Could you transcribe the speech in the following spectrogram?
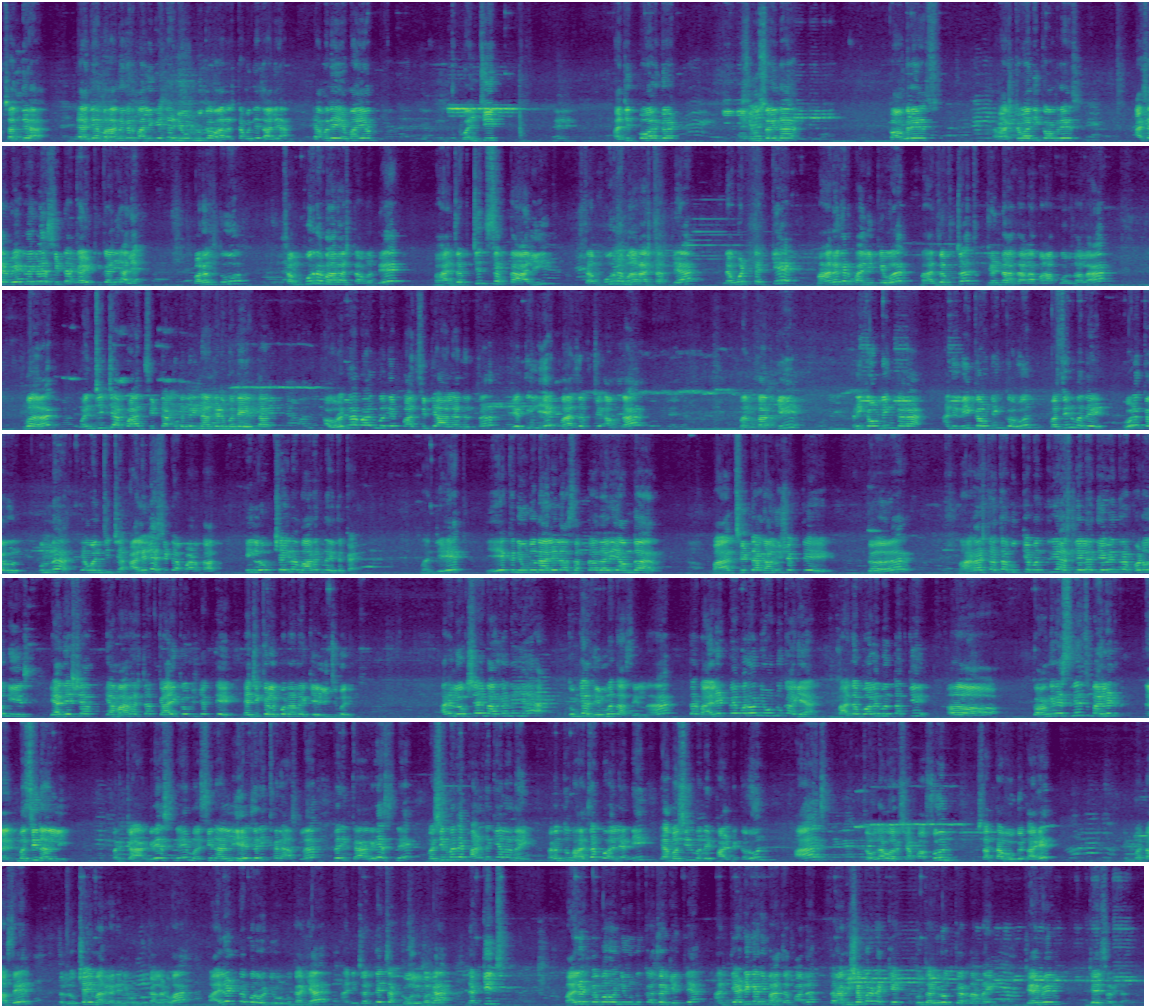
सध्या त्या ज्या महानगरपालिकेच्या निवडणुका महाराष्ट्रामध्ये झाल्या त्यामध्ये M I M Vanchit Ajit Pawar गट शिवसेना काँग्रेस राष्ट्रवादी काँग्रेस अशा वेगवेगळ्या सीटा काही ठिकाणी आल्या. परंतु संपूर्ण महाराष्ट्रामध्ये भाजपचीच सत्ता आली संपूर्ण महाराष्ट्रातल्या नव्वद टक्के महानगरपालिकेवर भाजपचाच झेंडा झाला महापौर झाला. मग वंचितच्या पाच सीटा कुठेतरी नांदेडमध्ये येतात. औरंगाबादमध्ये पाच सीटी आल्यानंतर तेथील एक भाजपचे आमदार म्हणतात की रिकाउंटिंग करा आणि रिकाउंटिंग करून मशीन मध्ये घोळ करून पुन्हा त्या वंचितच्या आलेल्या सीटा पाडतात. ही लोकशाहीला मारक नाही तर काय? म्हणजे एक निवडून आलेला सत्ताधारी आमदार पाच सीटा घालू शकते. तर महाराष्ट्राचा मुख्यमंत्री असलेला देवेंद्र फडणवीस या देशात या महाराष्ट्रात काय करू शकते याची कल्पना न केलीच बरी. अरे लोकशाही मार्गाने या. तुमच्यात हिंमत असेल ना तर बॅलेट पेपरवर निवडणुका घ्या. भाजपवाले म्हणतात की अं, काँग्रेसनेच बॅलेट मशीन आणली. पण काँग्रेसने मशीन आणली हे जरी खरं असलं तरी काँग्रेसने मशीन मध्ये फाल्ट केला नाही. परंतु भाजपवाल्यांनी या मशीन मध्ये फाल्ट करून आज चौदा वर्षापासून सत्ता भोगत आहेत. हिंमत असेल तर लोकशाही मार्गाने निवडणुका लढवा बॅलेट पेपरवर निवडणुका घ्या आणि जनतेचा कौल बघा. नक्कीच बॅलेट पेपरवर निवडणुका जर घेतल्या आणि त्या ठिकाणी भाजप आलं तर आम्ही शंभर टक्के तुमचा विरोध करणार नाही. जय भीम जय संविधान.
